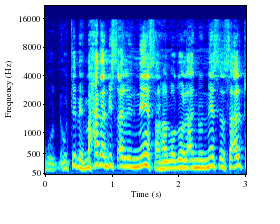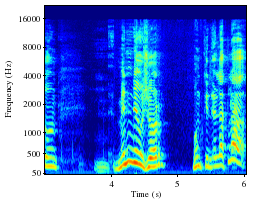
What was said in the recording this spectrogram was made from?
وانتبه ما حدا بيسأل الناس عن هالموضوع لأنه الناس إذا سألتهم مني وجر ممكن يقول لك لا.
